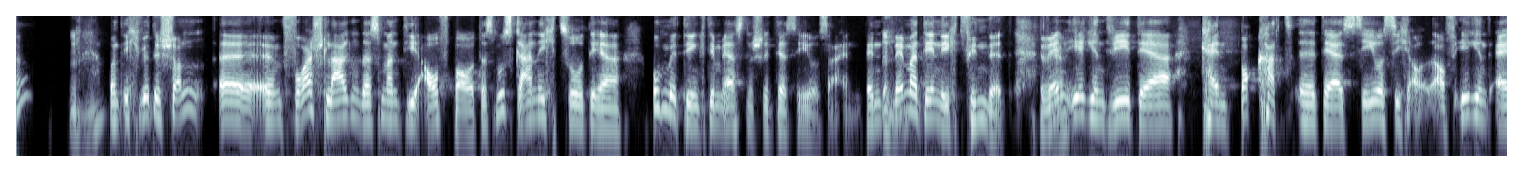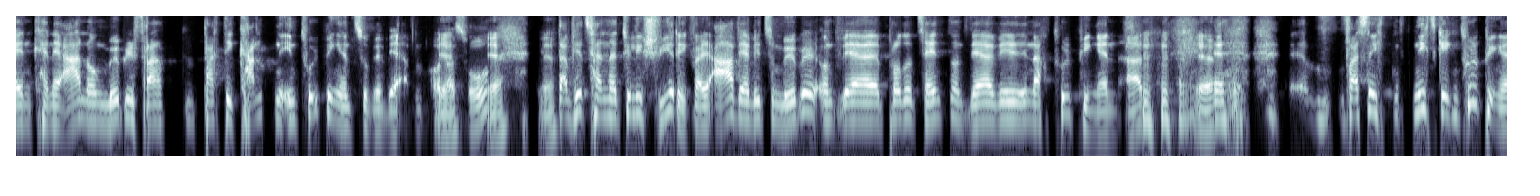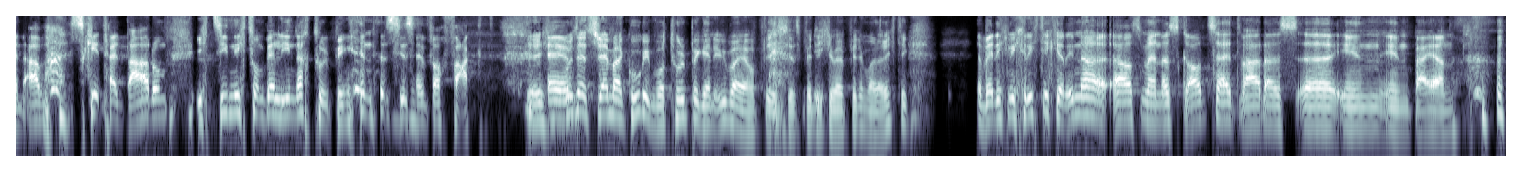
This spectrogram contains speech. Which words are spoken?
Mhm. Und ich würde schon äh, ähm, vorschlagen, dass man die aufbaut. Das muss gar nicht so der unbedingt im ersten Schritt der SEO sein. Wenn, mhm. wenn man den nicht findet, wenn ja. irgendwie der keinen Bock hat, äh, der SEO sich auf, auf irgendein, keine Ahnung, Möbelpraktikanten in Tulpingen zu bewerben oder ja. so, ja. da wird es halt natürlich schwierig, weil A, wer will zum Möbel und wer Produzenten und wer will nach Tulpingen. äh, was nicht, nichts gegen Tulpingen, aber es geht halt darum, ich ziehe nicht von Berlin nach Tulpingen. Das ist einfach Fakt. ich ähm, muss jetzt schnell mal googeln, wo Tulpingen überhaupt ist. Jetzt bin ich, bin ich mal richtig. Wenn ich mich richtig erinnere, aus meiner Scout-Zeit war das äh, in, in Bayern.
